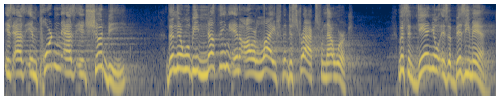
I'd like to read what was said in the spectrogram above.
is as important as it should be, then there will be nothing in our life that distracts from that work. Listen, Daniel is a busy man.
